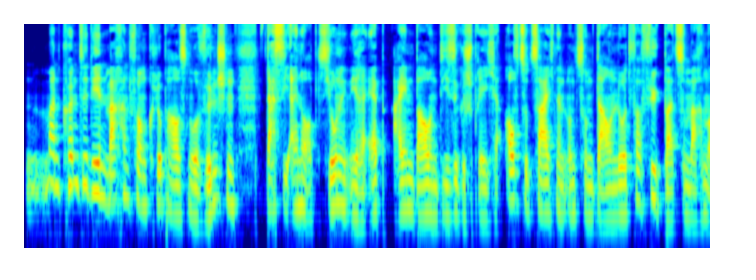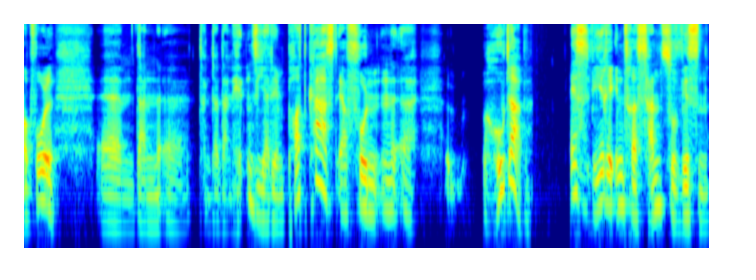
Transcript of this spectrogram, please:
Man könnte den Machern von Clubhouse nur wünschen, dass sie eine Option in ihre App einbauen, diese Gespräche aufzuzeichnen und zum Download verfügbar zu machen, obwohl ähm, dann, äh, dann, dann, hätten sie ja den Podcast erfunden. Äh, Hut ab! Es wäre interessant zu wissen,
